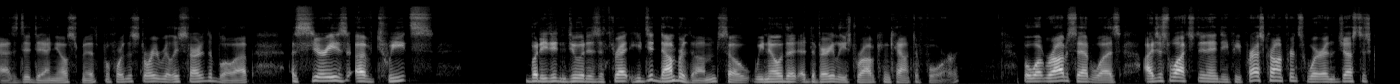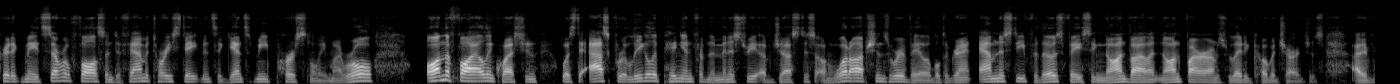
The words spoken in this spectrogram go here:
as did Danielle Smith before the story really started to blow up, a series of tweets, but he didn't do it as a threat. He did number them. So we know that at the very least, Rob can count to four. But what Rob said was, I just watched an NDP press conference wherein the Justice Critic made several false and defamatory statements against me personally. My role on the file in question was to ask for a legal opinion from the Ministry of Justice on what options were available to grant amnesty for those facing nonviolent, non firearms related COVID charges. I've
